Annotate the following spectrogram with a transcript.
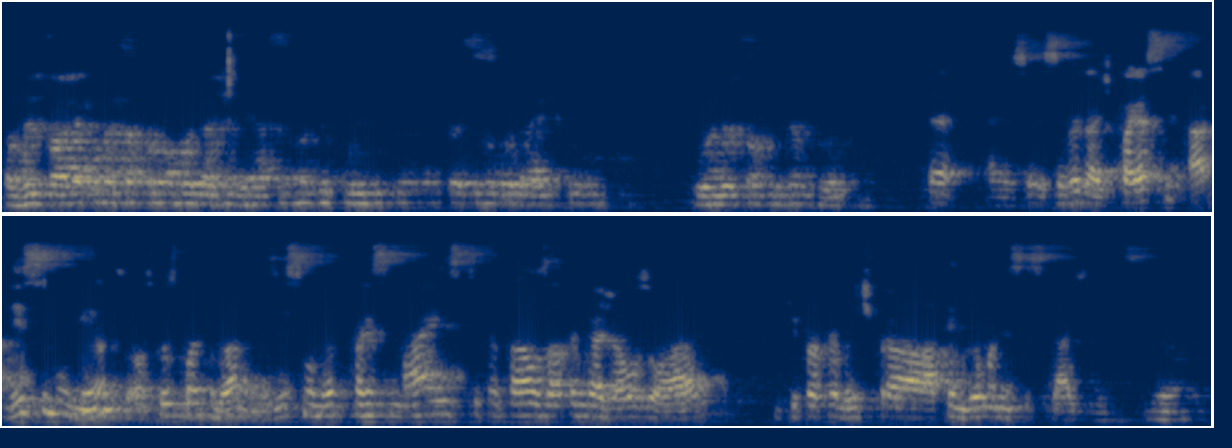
Talvez valha começar por uma abordagem dessa, mas depois para essas abordagens que o Anderson apresentou. É, é isso, isso, é verdade. Parece, ah, nesse momento, as coisas podem mudar, né? mas nesse momento parece mais se tentar usar para engajar o usuário do que propriamente para atender uma necessidade deles. É.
